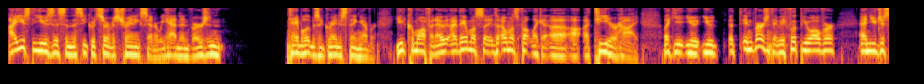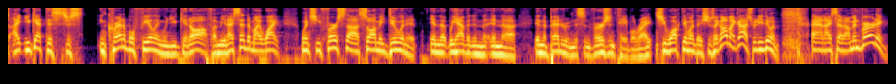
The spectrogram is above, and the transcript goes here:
I used to use this in the Secret Service Training Center. We had an inversion table. It was the greatest thing ever. You'd come off it. I, I, they almost it almost felt like a, a, a teeter high. Like you you you inversion table. They flip you over and you just I, you get this just incredible feeling when you get off. I mean, I said to my wife when she first uh, saw me doing it in the we have it in the in the in the bedroom this inversion table, right? She walked in one day, she was like, "Oh my gosh, what are you doing?" And I said, "I'm inverting."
